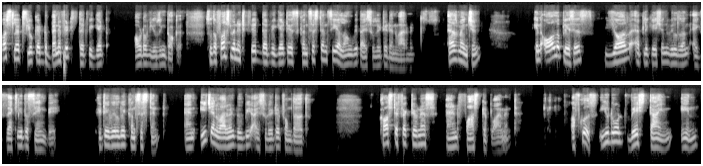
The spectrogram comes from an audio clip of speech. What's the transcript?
First, let's look at the benefits that we get out of using Docker. So the first benefit that we get is consistency along with isolated environments. As mentioned, in all the places, your application will run exactly the same way. It will be consistent and each environment will be isolated from the other. Cost effectiveness and fast deployment. Of course, you don't waste time in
